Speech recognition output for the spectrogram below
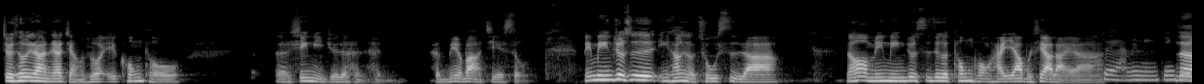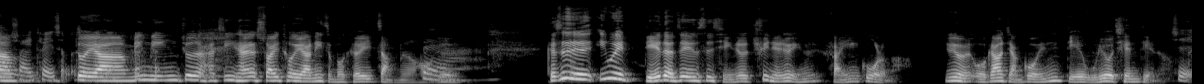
就是会让人家讲说，哎，空头，呃，心里觉得很很。很没有办法接受，明明就是银行有出事啊，然后明明就是这个通膨还压不下来啊，对啊，明明经济要衰退什么的，对啊，明明就是还经济还在衰退啊，你怎么可以涨呢？对啊，可是因为跌的这件事情，就去年就已经反映过了嘛，因为我刚刚讲过，已经跌五六千点了，是，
